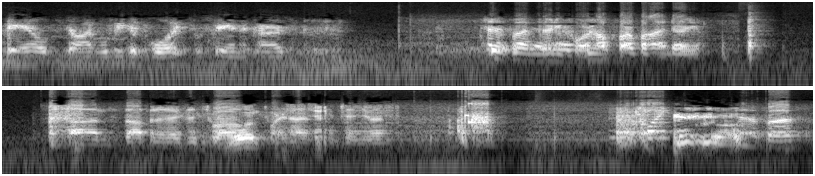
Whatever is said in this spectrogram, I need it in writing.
fails, Don will be deployed, so stay in the cars. 10-5, 34, how far behind are you? I'm stopping at exit twelve, One. twenty-nine, continuing. 10-5.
